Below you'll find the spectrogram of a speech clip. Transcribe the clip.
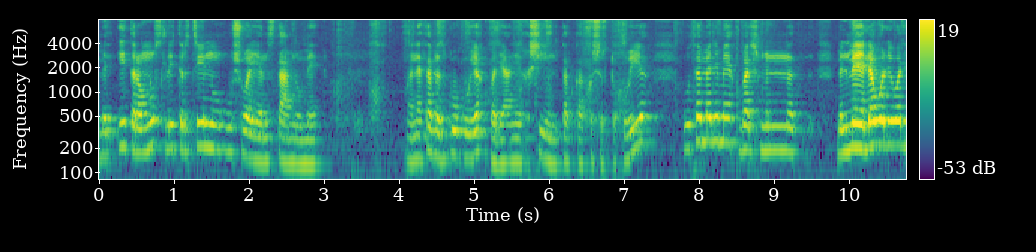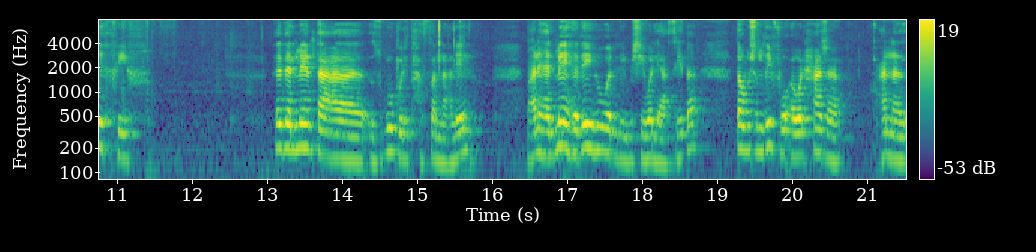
من الإيترا ونص لترتين وشوية نستعملوا ماء. معناها ثم زقوق يقبل يعني خشين تلقى قشرته قوية وثم اللي ما يقبلش من من الماء الأول يولي خفيف. هذا الماء نتاع زقوق اللي تحصلنا عليه. معناها الماء هذا هو اللي باش يولي عصيدة. تو باش نضيفه أول حاجة عندنا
